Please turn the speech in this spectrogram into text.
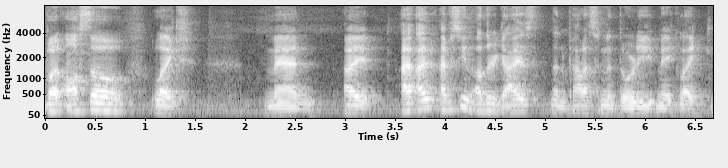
but also like, man, I I I've seen other guys in the Palestinian Authority make like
